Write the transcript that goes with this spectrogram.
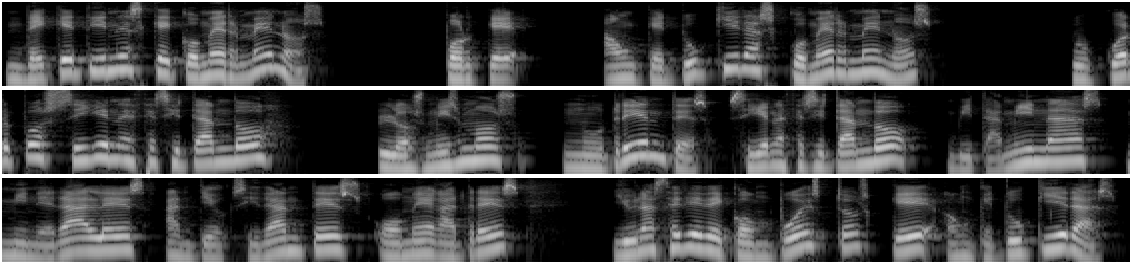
de qué tienes que comer menos. Porque aunque tú quieras comer menos, tu cuerpo sigue necesitando los mismos nutrientes, sigue necesitando vitaminas, minerales, antioxidantes, omega 3 y una serie de compuestos que, aunque tú quieras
